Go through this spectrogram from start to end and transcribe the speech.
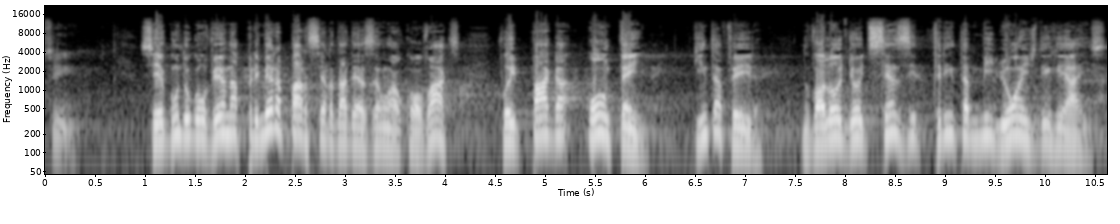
Sim. Segundo o governo, a primeira parcela da adesão ao COVAX foi paga ontem, quinta-feira, no valor de 830 milhões de reais.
